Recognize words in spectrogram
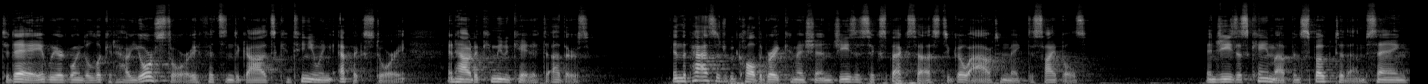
Today, we are going to look at how your story fits into God's continuing epic story and how to communicate it to others. In the passage we call the Great Commission, Jesus expects us to go out and make disciples. And Jesus came up and spoke to them, saying,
